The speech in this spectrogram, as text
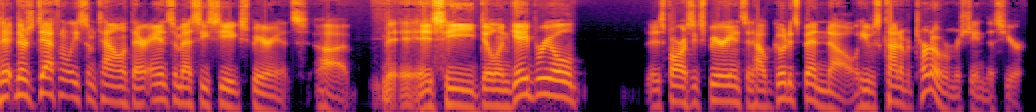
th- there's definitely some talent there and some SEC experience. Uh, is he Dillon Gabriel? As far as experience and how good it's been, no. He was kind of a turnover machine this year,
